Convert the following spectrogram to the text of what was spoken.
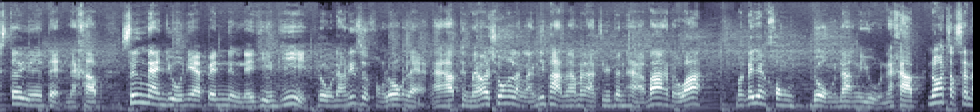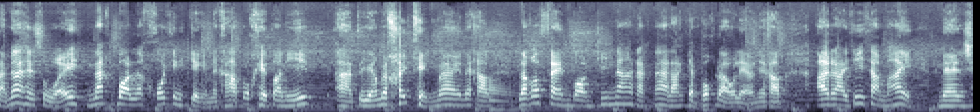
สเตอร์ยูไนเต็ดนะครับซึ่งแมนยูเนี่ยเป็นหนึ่งในทีมที่โด่งดังที่สุดของโลกแหละนะครับถึงแม้ว่าช่วงหลังๆที่ผ่านมามันอาจจะมีปัญหาบ้างแต่ว่า มันก็ยังคงโด่งดังอยู่นะครับ นอกจากสนามหญ้าสวยๆนักบอลและโค้ชเก่งๆนะครับ โอเคตอนนี้อาจจะยังไม่ค่อยเก่งมากนะครับ แล้วก็แฟนบอลที่น่ารักน่ารักอย่างพวกเราแล้วนะครับ อะไรที่ทำให้แมนเช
